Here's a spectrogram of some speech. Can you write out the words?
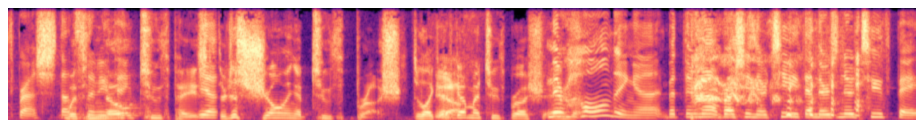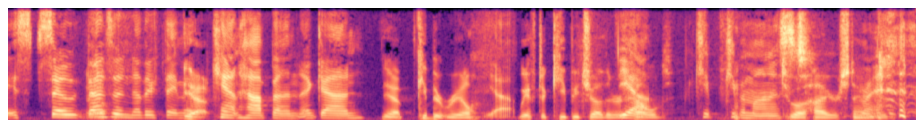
toothbrush. That's with the new no thing. toothpaste. Yeah. They're just showing a toothbrush. They're like, Yeah. I've got my toothbrush. They're and holding it, but they're not brushing their teeth, and there's no toothpaste. So that's another thing that Yeah. can't happen again. yeah, keep it real. Yeah. we have to keep each other Yeah. held Keep keep them honest. to a higher standard.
